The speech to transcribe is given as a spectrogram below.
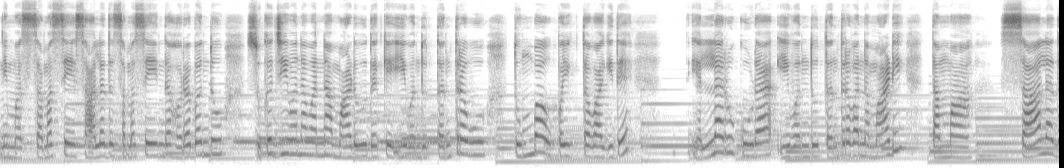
ನಿಮ್ಮ ಸಮಸ್ಯೆ ಸಾಲದ ಸಮಸ್ಯೆಯಿಂದ ಹೊರಬಂದು ಸುಖ ಜೀವನವನ್ನು ಮಾಡುವುದಕ್ಕೆ ಈ ಒಂದು ತಂತ್ರವು ತುಂಬ ಉಪಯುಕ್ತವಾಗಿದೆ. ಎಲ್ಲರೂ ಕೂಡ ಈ ಒಂದು ತಂತ್ರವನ್ನು ಮಾಡಿ ತಮ್ಮ ಸಾಲದ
